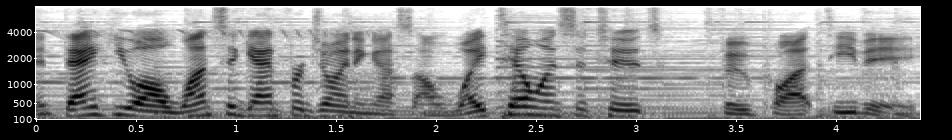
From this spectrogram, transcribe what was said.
and thank you all once again for joining us on Whitetail Institute's Food Plot TV.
